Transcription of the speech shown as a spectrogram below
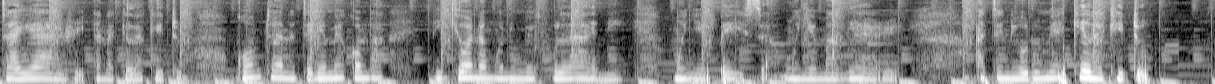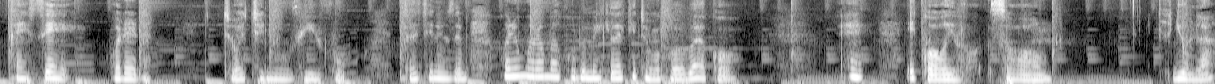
tayari ana kila kitu. Kwao mtu anategemea kwamba nikiwa na mwanaume fulani mwenye pesa mwenye magari atanihudumia kila kitu. Aisee wadada tuacheni uvivu tuacheni uzembe kwani mwanaume akuhudumia kila kitu amekuwa babako? Eh, iko hivyo. So jumla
